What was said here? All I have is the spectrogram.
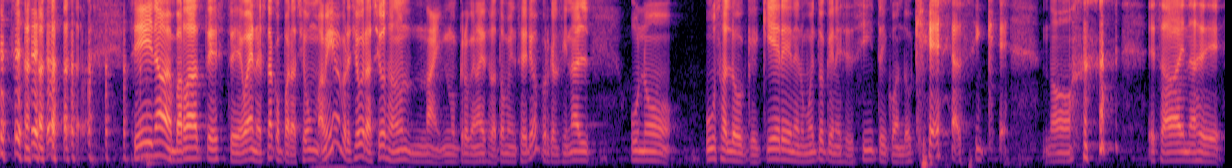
Sí, no, en verdad, este, bueno, es una comparación, a mí me pareció graciosa, ¿no? Nay- no creo que nadie se la tome en serio, porque al final uno usa lo que quiere en el momento que necesite y cuando quiere, así que no, esa vaina de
